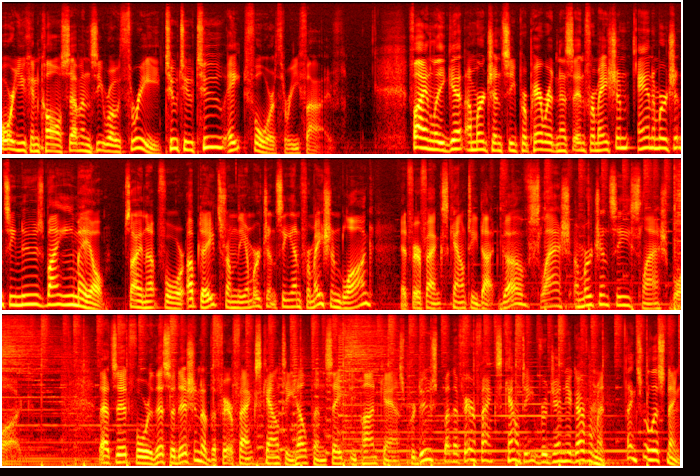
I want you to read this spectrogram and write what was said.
or you can call 703-222-8435. Finally, get emergency preparedness information and emergency news by email. Sign up for updates from the emergency information blog at fairfaxcounty.gov slash emergency slash blog. That's it for this edition of the Fairfax County Health and Safety Podcast, produced by the Fairfax County, Virginia government. Thanks for listening.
